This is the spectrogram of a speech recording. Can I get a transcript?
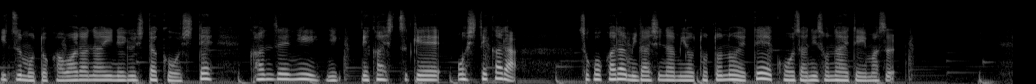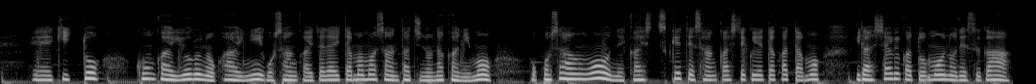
いつもと変わらない寝る支度をして完全に寝かしつけをしてからそこから身だしなみを整えて講座に備えています、えー、きっと今回夜の会にご参加いただいたママさんたちの中にもお子さんを寝かしつけて参加してくれた方もいらっしゃるかと思うのですが、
